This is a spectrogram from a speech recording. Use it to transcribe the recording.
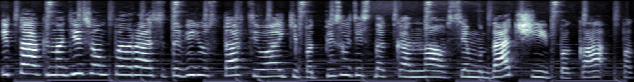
Итак, надеюсь вам понравилось это видео, ставьте лайки, подписывайтесь на канал. Всем удачи и пока-пока.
